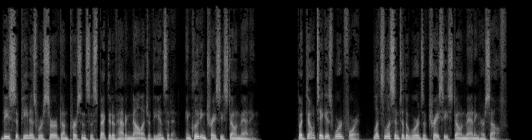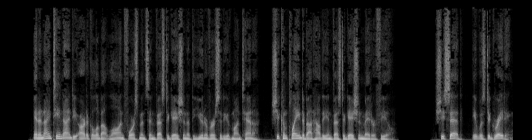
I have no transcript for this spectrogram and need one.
These subpoenas were served on persons suspected of having knowledge of the incident, including Tracy Stone Manning. But don't take his word for it, let's listen to the words of Tracy Stone Manning herself. In a 1990 article about law enforcement's investigation at the University of Montana, she complained about how the investigation made her feel. She said, It was degrading.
